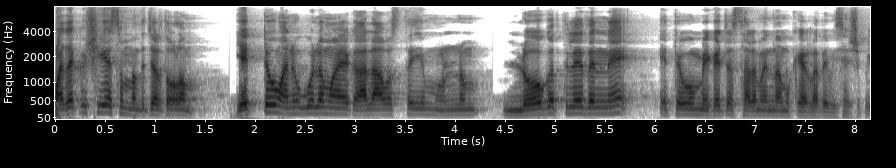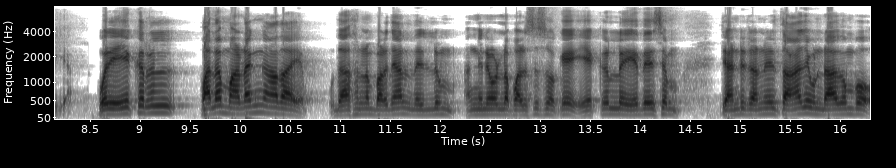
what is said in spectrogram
പഴകൃഷിയെ സംബന്ധിച്ചിടത്തോളം ഏറ്റവും അനുകൂലമായ കാലാവസ്ഥയും മണ്ണും ലോകത്തിലെ തന്നെ ഏറ്റവും മികച്ച സ്ഥലമെന്ന് നമുക്ക് കേരളത്തെ വിശേഷിപ്പിക്കാം. ഒരു ഏക്കറിൽ പല മടങ്ങ് ആദായം. ഉദാഹരണം പറഞ്ഞാൽ നെല്ലും അങ്ങനെയുള്ള പൾസസും ഒക്കെ ഏക്കറിൽ ഏകദേശം രണ്ട് ടണ്ണിൽ താഴെ ഉണ്ടാകുമ്പോൾ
